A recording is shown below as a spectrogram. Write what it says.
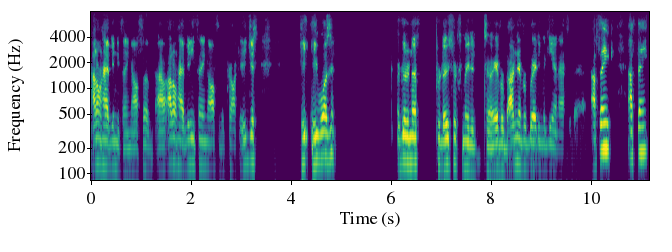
I don't have anything off of. I, I don't have anything off of the Crockett. He just, he he wasn't a good enough producer for me to, to ever. I never bred him again after that. I think. I think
